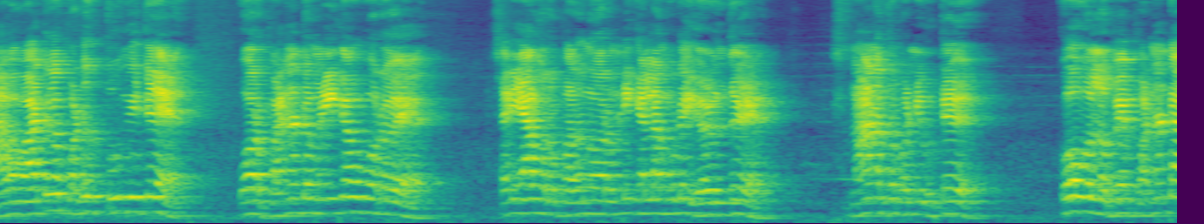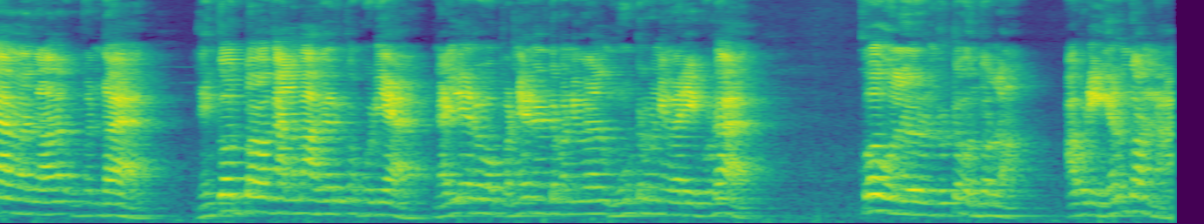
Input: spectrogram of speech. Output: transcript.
நாம் பாட்டில் படுத்து தூங்கிட்டு ஒரு பன்னெண்டு மணிக்கோ ஒரு சரியாக ஒரு பதினோரு மணிக்கெல்லாம் கூட எழுந்து ஸ்நானத்தை பண்ணிவிட்டு கோவிலில் போய் பன்னெண்டாவது காலம் இந்த லிங்கோத்பவ காலமாக இருக்கக்கூடிய நள்ளிரவு பன்னிரெண்டு மணி முதல் மூன்று மணி வரை கூட கோவிலில் இருந்துட்டு வந்துடலாம். அப்படி இருந்தோம்னா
